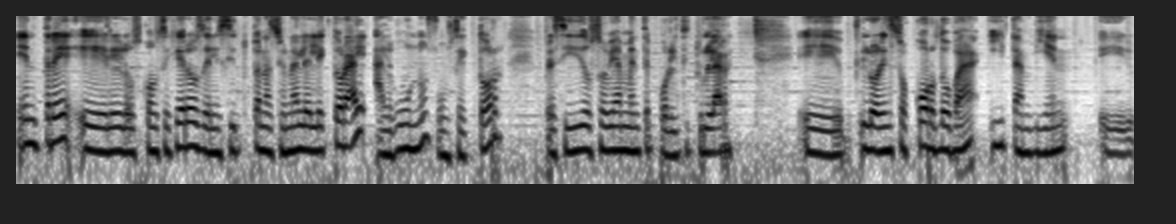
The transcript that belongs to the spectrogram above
entre eh, los consejeros del Instituto Nacional Electoral, algunos, un sector, presididos obviamente por el titular eh, Lorenzo Córdoba y también... Eh,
